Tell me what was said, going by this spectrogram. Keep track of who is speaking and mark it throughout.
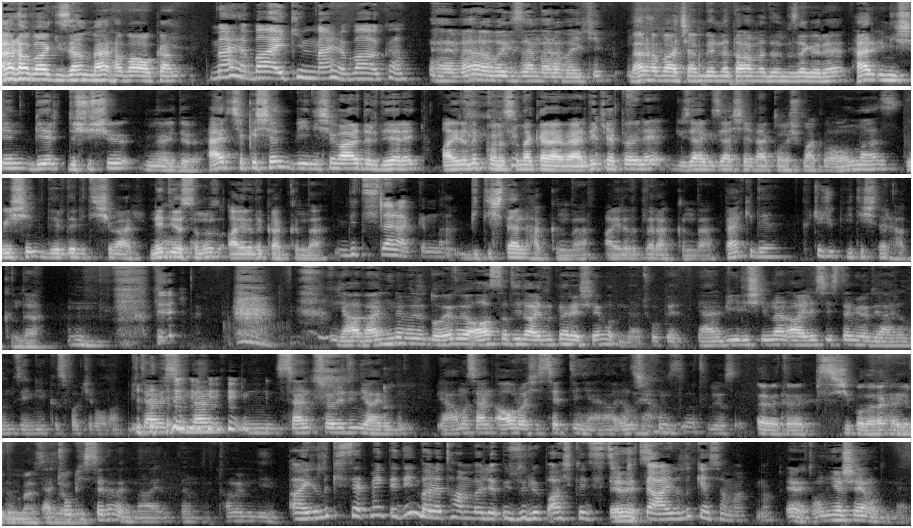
Speaker 1: Merhaba Gizem, merhaba Okan.
Speaker 2: Merhaba Ekin, merhaba Okan.
Speaker 3: Ee, merhaba Gizem, merhaba Ekin.
Speaker 1: Merhaba çemberine tamamladığımıza göre her inişin bir düşüşü müydü? Her çıkışın bir inişi vardır diyerek ayrılık konusuna karar verdik. Hep öyle güzel güzel şeyler konuşmakla olmaz. Bu işin bir de bitişi var. Ne diyorsunuz ayrılık hakkında?
Speaker 2: Bitişler hakkında.
Speaker 1: Bitişler hakkında, ayrılıklar hakkında. Belki de küçücük bitişler hakkında.
Speaker 3: Ya ben yine böyle doya doya ağız tadıyla ayrılıklar yaşayamadım yani çok garip. Yani bir ilişkimden ailesi istemiyor diye ayrıldım zengin kız fakir olan. Bir tanesinden hmm, sen söyledin diye ayrıldım. Ya ama sen aura hissettin yani ayrılacağımızı hatırlıyorsan.
Speaker 1: Evet evet psikik olarak ayırdım ben sizi.
Speaker 3: Ya çok hissedemedim ben ayrılıklarımı. Tam emin değilim.
Speaker 2: Ayrılık hissetmek dediğin böyle tam böyle üzülüp aşk acısı çekip
Speaker 3: Evet.
Speaker 2: bir ayrılık yaşamak mı?
Speaker 3: Evet onu yaşayamadım yani.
